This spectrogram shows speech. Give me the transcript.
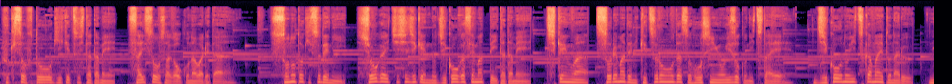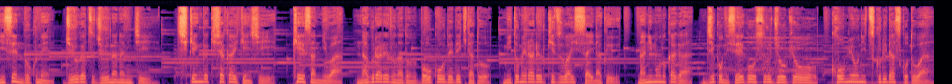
不起訴不当を議決したため再捜査が行われた。その時すでに傷害致死事件の時効が迫っていたため地検はそれまでに結論を出す方針を遺族に伝え時効の5日前となる2006年10月17日地検が記者会見し K さんには殴られるなどの暴行でできたと認められる傷は一切なく、何者かが事故に整合する状況を巧妙に作り出すことは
